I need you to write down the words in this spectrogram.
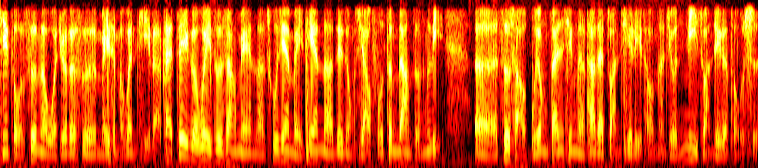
期走势呢，我觉得是没什么问题的，在这个位置上面呢，出现每天的这种小幅震荡整理，呃，至少不用担心呢，它在短期里头呢就逆转这个走势。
